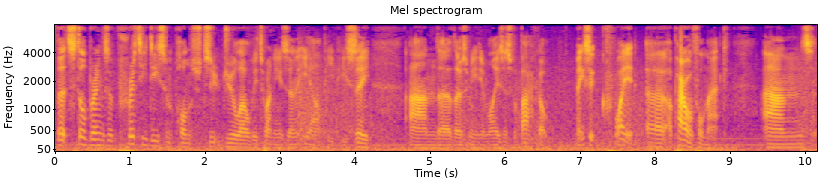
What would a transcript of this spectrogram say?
That still brings a pretty decent punch to dual LB20s and ERPPC, and uh, those medium lasers for backup. Makes it quite uh, a powerful mech, and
